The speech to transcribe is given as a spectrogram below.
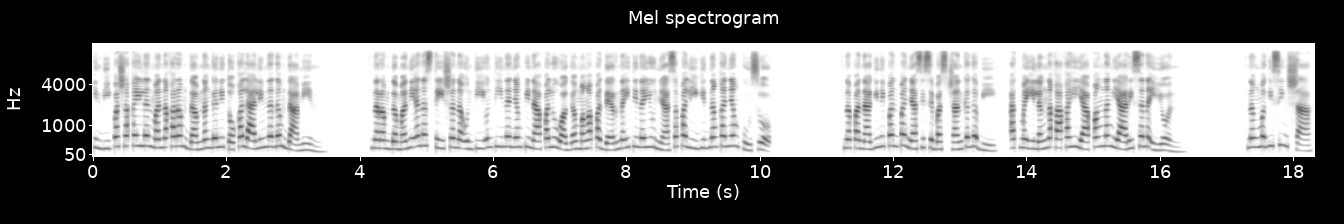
Hindi pa siya kailanman nakaramdam ng ganito kalalim na damdamin. Naramdaman ni Anastasia na unti-unti na niyang pinapaluwag ang mga pader na itinayo niya sa paligid ng kanyang puso. Napanaginipan pa niya si Sebastian kagabi, at may ilang nakakahiyapang nangyari sa naiyon. Nang magising siya,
